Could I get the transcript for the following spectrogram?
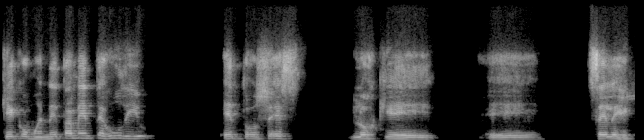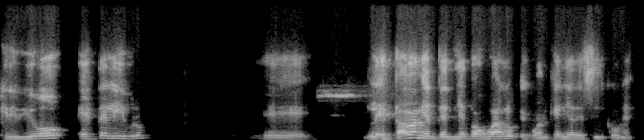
que como es netamente judío, entonces los que eh, se les escribió este libro eh, le estaban entendiendo a Juan lo que Juan quería decir con él.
